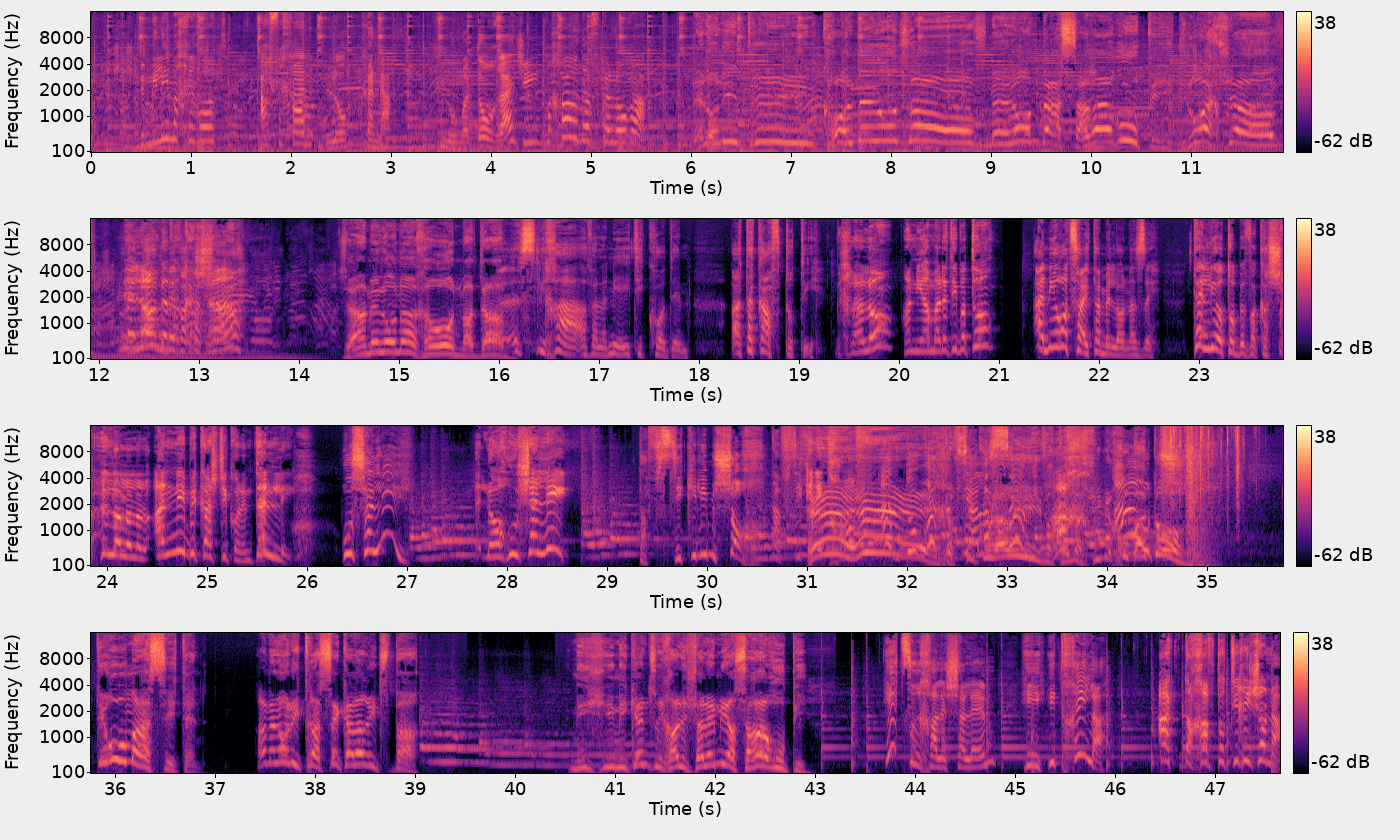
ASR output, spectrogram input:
במילים אחרות, אף אחד לא קנה. לעומתו רג'י מכר דווקא לא רע. מלונים טריים, כל מלון זב, מלון בעשרה רופי, קנו עכשיו. מלון בבקשה. זה המלון האחרון, מדאם. אה, סליחה, אבל אני הייתי קודם. את תקפת אותי. בכלל לא, אני עמדתי בתור. אני רוצה את המלון הזה. תן לי אותו בבקשה. לא, לא, לא, לא, אני ביקשתי קודם, תן לי. הוא שלי! לא, הוא שלי. תפסיקי למשוך. תפסיקי היי, לדחוף. את דורכת לי תפסיקו על לריב, הסרט. אתן נשים מכובדות. תראו מה עשיתן. המלון התרסק על הרצפה. מישהי מכן צריכה לשלם לי עשרה רופי. היא צריכה לשלם, היא התחילה. את דחפת אותי ראשונה.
